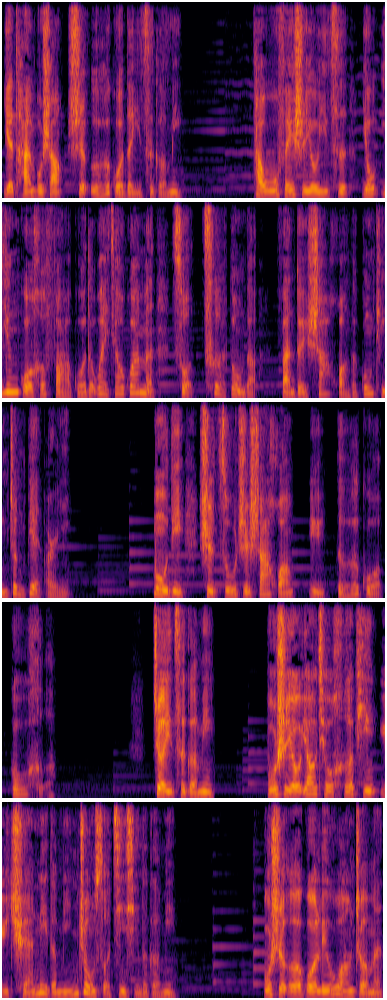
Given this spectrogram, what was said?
也谈不上是俄国的一次革命，它无非是由一次由英国和法国的外交官们所策动的反对沙皇的宫廷政变而已，目的是阻止沙皇与德国沟合。这一次革命，不是由要求和平与权力的民众所进行的革命，不是俄国流亡者们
